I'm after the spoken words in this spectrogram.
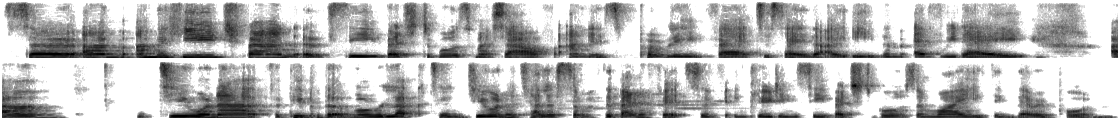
So um, I'm a huge fan of sea vegetables myself, and it's probably fair to say that I eat them every day. Um, do you want to, for people that are more reluctant, do you want to tell us some of the benefits of including sea vegetables and why you think they're important?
